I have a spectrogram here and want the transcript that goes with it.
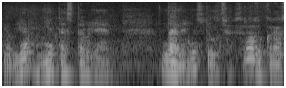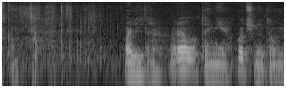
проблем не доставляет. Далее инструкция, сразу краскам. Палитра Revel Tamiya, очень удобно.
